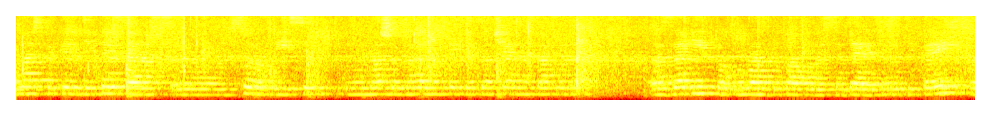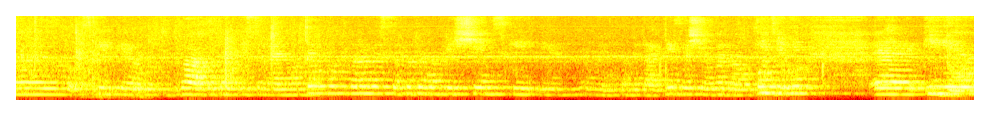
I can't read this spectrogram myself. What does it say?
У нас таких дітей зараз е, 48 наша наших загальноосвітніх навчальних закладах. Е, За літо у нас додавалося 9 дітей, е, оскільки два будинки сімейного типу утворилися, будинок Ліщинський і ну, пам'ятаю прізвище, видно поділі. Е, І е,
